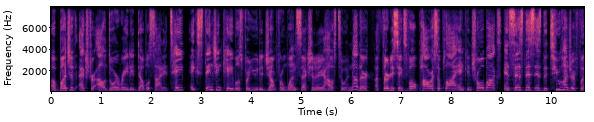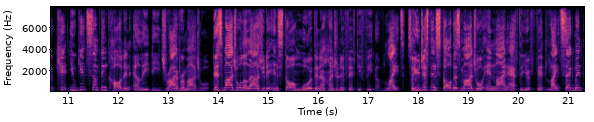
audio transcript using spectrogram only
a bunch of extra outdoor rated double-sided tape, extension cables for you to jump from one section of your house to another, a 36 volt power supply and control box, and since this is the 200 foot kit, you get something called an LED driver module. This module allows you to install more than 150 feet of lights. So you just install this module in line after your fifth light segment,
